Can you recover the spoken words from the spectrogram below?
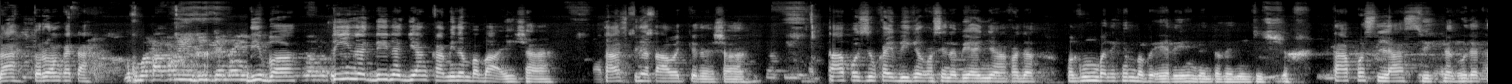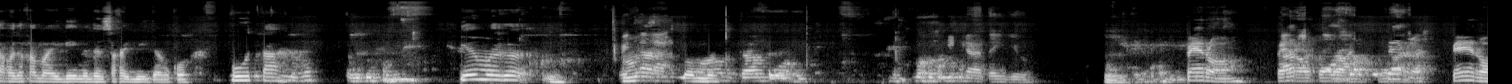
Na, turuan kita. Mas matapang yung ginger na Di ba? Tinag-dinagyan kami ng babae siya. Tapos pinatawad ko na siya. Tapos yung kaibigan ko, sinabihan niya ako na, wag mong balikan babaero yung ganito, ganyan. Tapos last week, nagulat ako na kamay na dun sa kaibigan ko. Puta. Yung mga... mga mama. Thank you. Pero, Pero, pero, pero. pero,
